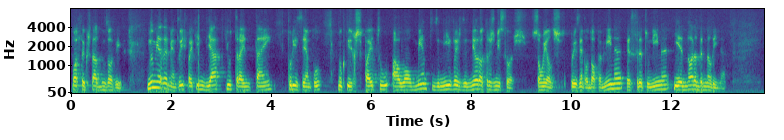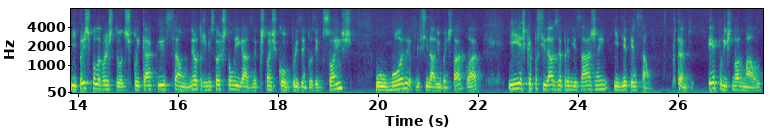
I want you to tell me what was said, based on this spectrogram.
possa gostar de nos ouvir. Nomeadamente, o efeito imediato que o treino tem, por exemplo, no que diz respeito ao aumento de níveis de neurotransmissores. São eles, por exemplo, a dopamina, a serotonina e a noradrenalina. E para estes palavrões todos, explicar que são neurotransmissores que estão ligados a questões como, por exemplo, as emoções, o humor, a felicidade e o bem-estar, claro, e as capacidades de aprendizagem e de atenção. Portanto, é por isto normal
